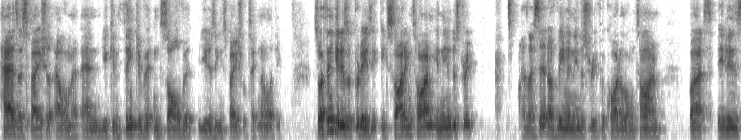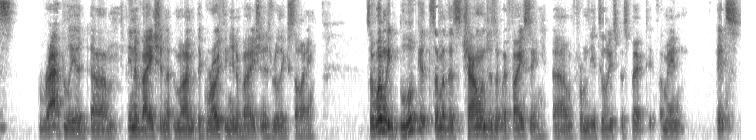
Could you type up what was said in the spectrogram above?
has a spatial element and you can think of it and solve it using spatial technology. So I think it is a pretty exciting time in the industry. As I said, I've been in the industry for quite a long time, but it is rapidly um, innovation at the moment. The growth in innovation is really exciting. So when we look at some of these challenges that we're facing um, from the utilities perspective, I mean, it's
